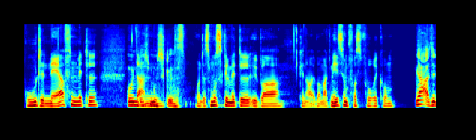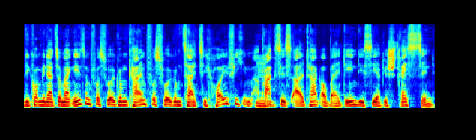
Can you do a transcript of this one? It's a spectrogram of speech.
gute Nervenmittel. Und das Muskel. Das, und das Muskelmittel über, genau, über Magnesiumphosphoricum. Ja, also die Kombination Magnesiumphosphoricum, Keimphosphoricum zeigt sich häufig im mhm. Praxisalltag, auch bei denen, die sehr gestresst sind.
